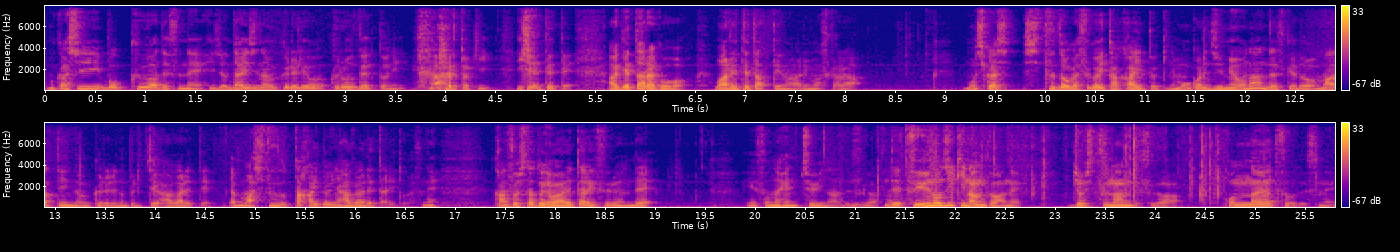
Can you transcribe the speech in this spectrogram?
昔僕はですね非常に大事なウクレレをクローゼットに ある時入れてて開けたらこう割れてたっていうのがありますからもしくはし湿度がすごい高い時にもうこれ寿命なんですけどマーティンのウクレレのブリッジが剥がれてやっぱまあ湿度高い時に剥がれたりとかですね。乾燥した時に割れたりするんでえーその辺注意なんですが。で梅雨の時期なんかはね除湿なんですがこんなやつをですね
